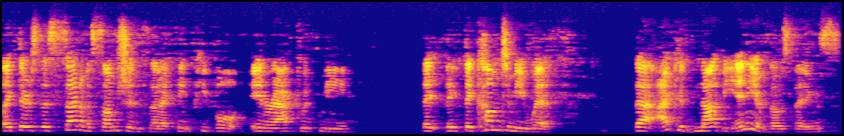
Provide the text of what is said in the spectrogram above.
Like there's this set of assumptions that I think people interact with me, they, they, they come to me with that I could not be any of those things,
